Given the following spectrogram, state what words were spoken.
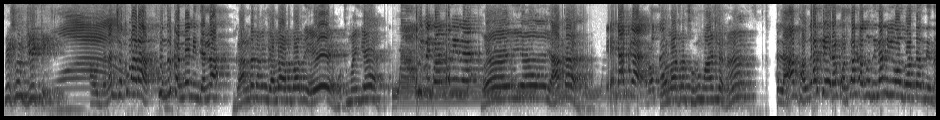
ಪಿಸರ್ ಜಿಟ್ಟಿ ಹೌದನ ಜೊಕಮಾರ ಕುಂದ್ರ ಕಂಡೆ ನಿಂದೆಲ್ಲ. ಗಂಡ ಹಂಗೆಲ್ಲ ಅನ್ಬಾರ್ದು. ಏ ಹುಚ್ಚಮಂಗೆ. ಗಂಡ ನೀನ. ಅಯ್ಯ ಯಾಕ? ಕಾಕ ರೊಕ್ಕ? ಕೋಲಾಟ ಶುರು ಮಾಡ್ಲೇನ? ಅಲ್ಲ ಬಂಗಾರ ಕೇರ ಕೊಡ್ಸಕ್ ಆಗೋದಿಲ್ಲ ನೀವ್ ಒಂದ್ ದೊಡ್ಡ ಅಂದಿನ.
